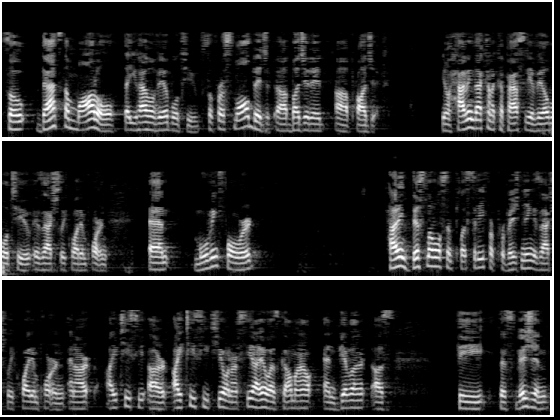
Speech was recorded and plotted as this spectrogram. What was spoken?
So that's the model that you have available to you. So for a small budget, uh, budgeted uh, project, you know, having that kind of capacity available to you is actually quite important. And moving forward, having this level of simplicity for provisioning is actually quite important. And our ITC, our ITCTO and our CIO has come out and given us the, this vision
